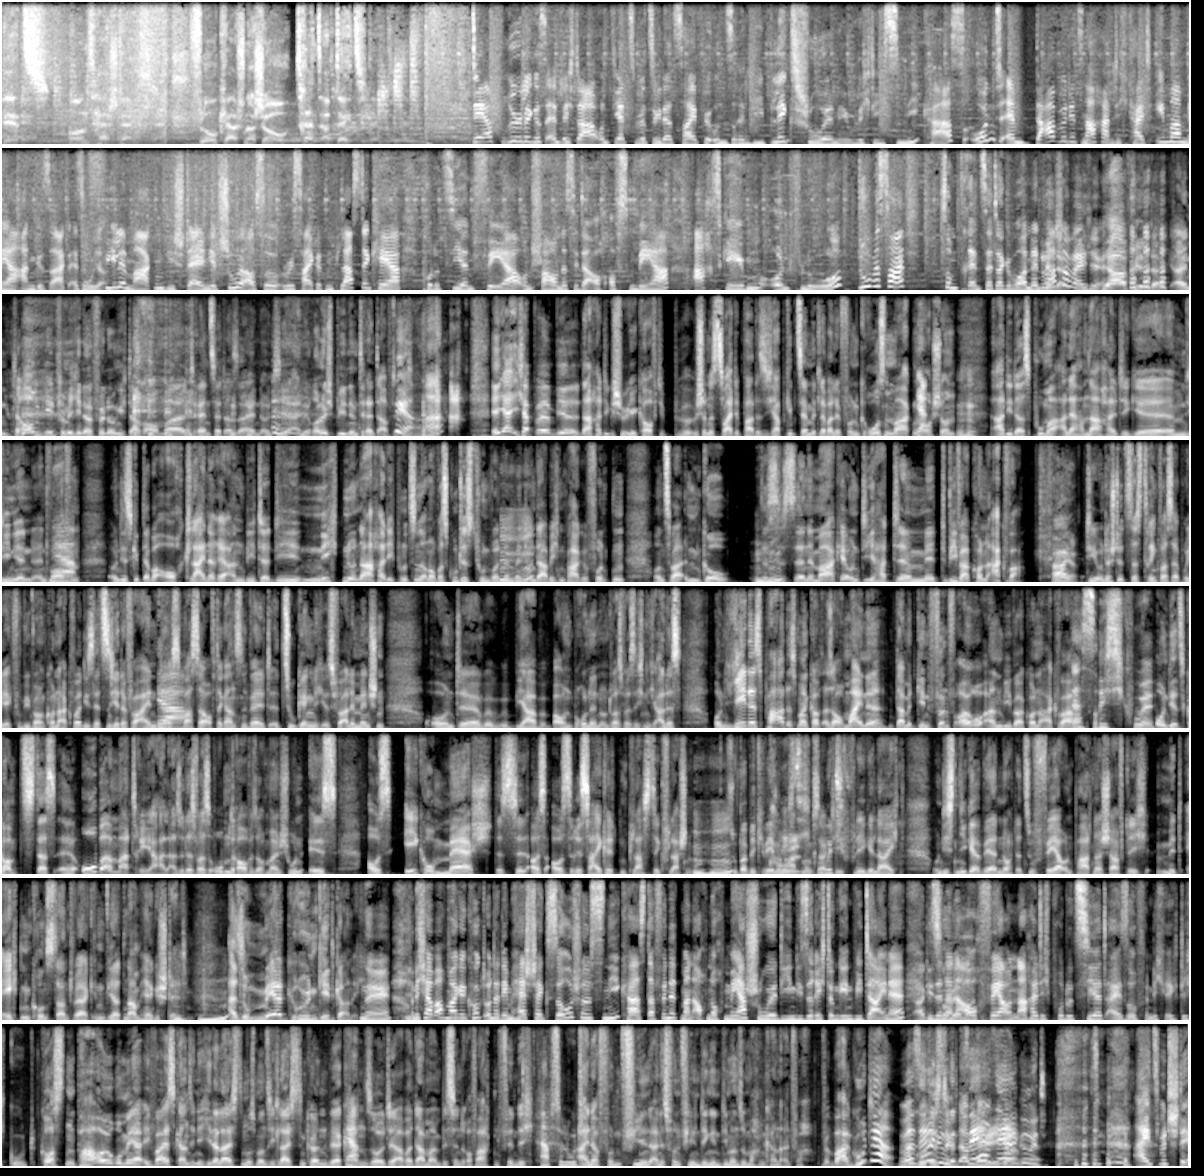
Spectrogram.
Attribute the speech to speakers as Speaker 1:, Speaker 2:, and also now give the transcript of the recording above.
Speaker 1: Hits und Hashtags. Flo Kerschner Show Trend Update.
Speaker 2: Der Frühling ist endlich da und jetzt wird es wieder Zeit für unsere Lieblingsschuhe, nämlich die Sneakers. Und ähm, da wird jetzt Nachhaltigkeit immer mehr angesagt. Also
Speaker 3: Oh ja.
Speaker 2: viele Marken, die stellen jetzt Schuhe aus so recyceltem Plastik her, produzieren fair und schauen, dass sie da auch aufs Meer Acht geben. Und Flo, du bist heute zum Trendsetter geworden, denn du
Speaker 3: Vielen
Speaker 2: hast schon
Speaker 3: Dank.
Speaker 2: welche.
Speaker 3: Ja, vielen Dank. Ein Traum geht für mich in Erfüllung. Ich darf auch mal Trendsetter sein und hier eine Rolle spielen im Trend-Update.
Speaker 2: Ja.
Speaker 3: Hey, ja, ich habe äh, mir nachhaltige Schuhe gekauft. Die, äh, schon das zweite Paar, das ich habe. Gibt's ja mittlerweile von großen Marken
Speaker 2: Ja.
Speaker 3: auch schon. Adidas, Puma, alle haben nachhaltige ähm, Linien entworfen. Und es gibt aber auch kleinere Anbieter, die nicht nur nachhaltig produzieren, sondern auch noch was Gutes tun wollen damit. Und da habe ich ein paar gefunden. Und zwar ein Go. Das ist äh, eine Marke und die hat äh, mit Viva Con Aqua.
Speaker 4: Ah ja.
Speaker 3: Die unterstützt das Trinkwasserprojekt von Viva Con Aqua. Die setzen sich ja dafür ein,
Speaker 2: Ja.
Speaker 3: dass Wasser auf der ganzen Welt äh, zugänglich ist für alle Menschen und äh, ja, bauen Brunnen und was weiß ich nicht alles. Und jedes Paar, das man kauft, also auch meine, damit gehen 5 Euro an Viva Con Aqua.
Speaker 2: Das ist richtig cool.
Speaker 3: und jetzt kommt's, das äh, Obermaterial, also das, was oben drauf ist auf meinen Schuhen, ist aus Eco Mesh, das ist aus, aus recycelten Plastikflaschen. Super bequem,
Speaker 2: Richtig
Speaker 3: atmungsaktiv,
Speaker 2: gut.
Speaker 3: pflegeleicht. Und die Sneaker werden noch dazu fair und partnerschaftlich mit echtem Kunsthandwerk in Vietnam hergestellt. Also mehr grün geht gar nicht.
Speaker 2: Nee. Und ich habe auch mal geguckt unter dem Hashtag Social Sneakers, da findet man auch noch mehr Schuhe, die in diese Richtung gehen wie deine.
Speaker 3: Ja,
Speaker 2: die sind dann auch
Speaker 3: Marken.
Speaker 2: fair und nachhaltig produziert, also finde ich richtig gut.
Speaker 3: Kosten ein paar Euro mehr. Ich weiß, kann sich nicht jeder leisten, muss man sich leisten können. Wer kann, sollte aber da mal ein bisschen drauf achten, finde ich.
Speaker 2: Absolut.
Speaker 3: Einer von vielen, eines von vielen Dingen, die man so machen kann einfach. War gut?
Speaker 2: ja, war
Speaker 3: Ein
Speaker 2: sehr gut. Sehr, sehr
Speaker 4: Mega.
Speaker 2: gut. Eins mit Stern.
